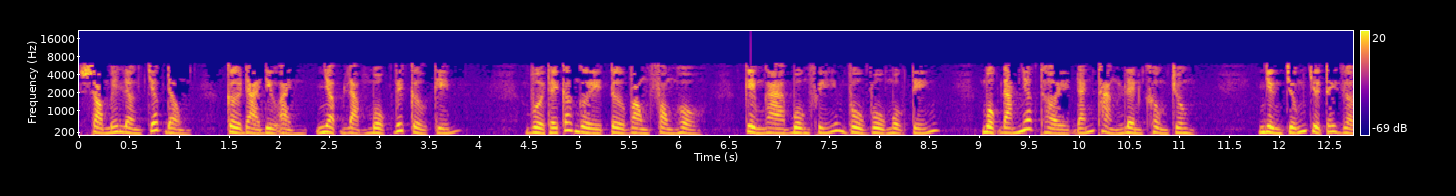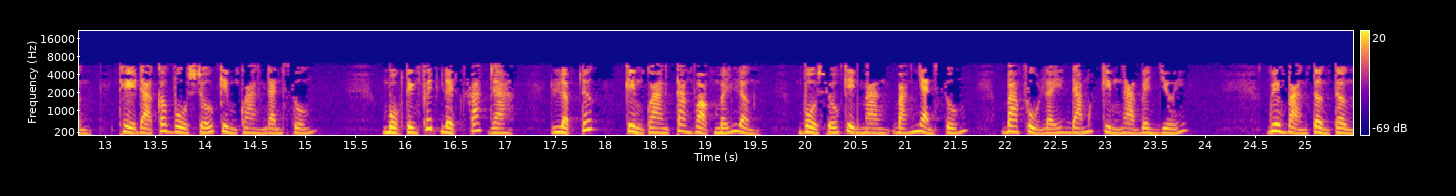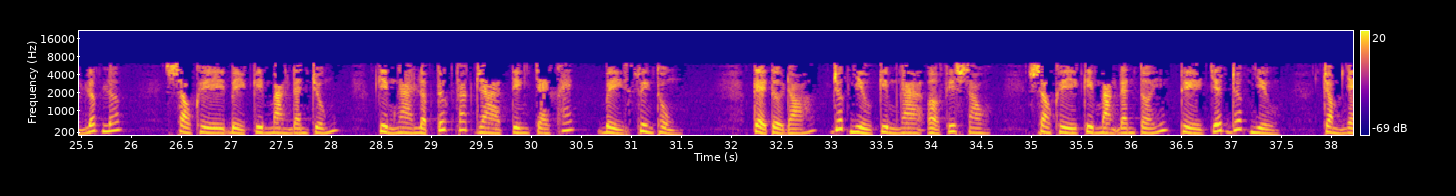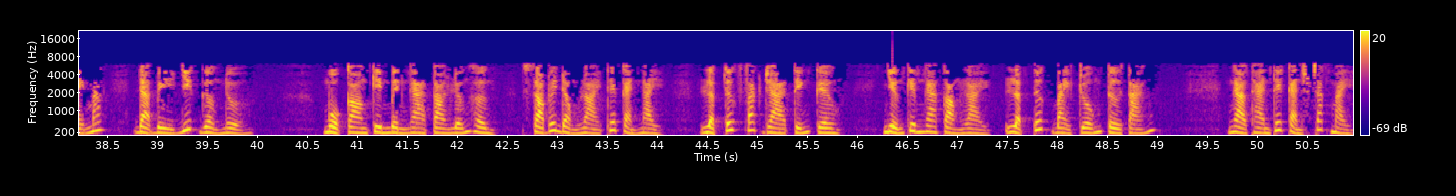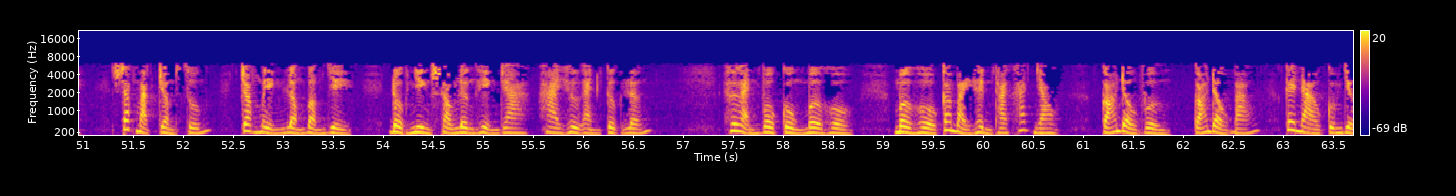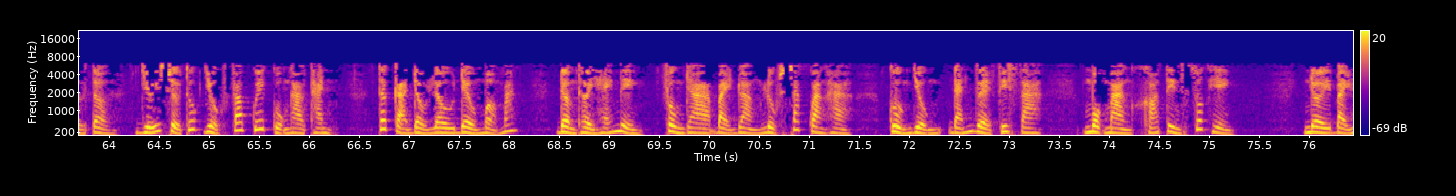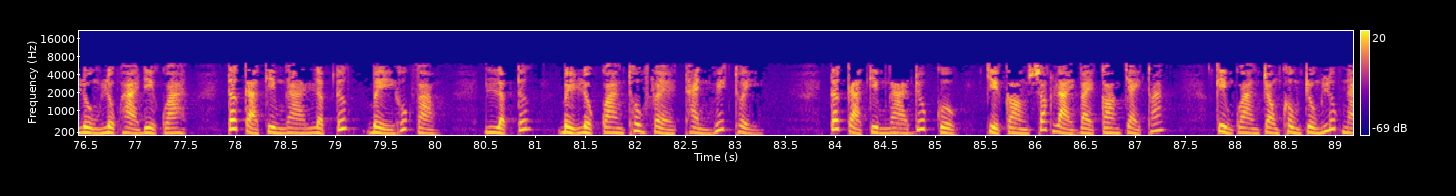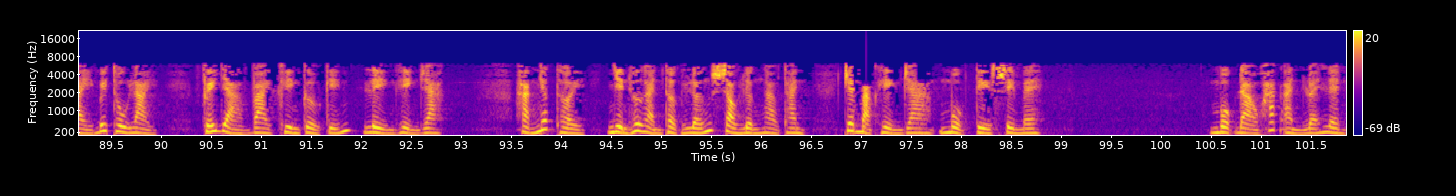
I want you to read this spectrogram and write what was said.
Sau mấy lần chớp động, cự đại điều ảnh nhập làm một với cự kiếm. Vừa thấy các người từ vòng phòng hộ, kiềm ngà buông phí vù vù một tiếng, một đám nhất thời đánh thẳng lên không trung. Nhưng chúng chưa tới gần thì đã có vô số kim quang đánh xuống. Một tiếng phích lịch phát ra, lập tức kim quang tăng vọt mấy lần, vô số kim mang bắn nhanh xuống, ba phủ lấy đám kim nga bên dưới. Nguyên bản tầng tầng lớp lớp, sau khi bị kim mang đánh trúng, kim nga lập tức phát ra tiếng cháy khét, bị xuyên thủng. Kể từ đó, rất nhiều kim nga ở phía sau, sau khi kim mang đánh tới thì chết rất nhiều, trong nháy mắt đã bị giết gần nửa. Một con kim bình nga to lớn hơn so với đồng loại thế cảnh này, lập tức phát ra tiếng kêu, những kim nga còn lại lập tức bay trốn tư tán. Ngạo Thành thấy cảnh sắc mày, sắc mặt trầm xuống, trong miệng lẩm bẩm gì, đột nhiên sau lưng hiện ra hai hư ảnh cực lớn. Hư ảnh vô cùng mơ hồ, mơ hồ có bảy hình thái khác nhau, có đầu vườn, có đầu báo, cái nào cũng dự tờ, dưới sự thúc giục pháp quyết của Ngao Thanh. Tất cả đầu lâu đều mở mắt, đồng thời hé miệng, phùng ra bảy đoạn lục sắc quang hà, cuộn dụng đánh về phía xa, một màn khó tin xuất hiện. Nơi bảy luồng lục hải đi qua, tất cả kim nga lập tức bị hút vào, lập tức bị lục quang thôn phệ thành huyết thủy. Tất cả kim nga rút cuộc, chỉ còn sót lại vài con chạy thoát. Kim quang trong không trung lúc này mới thu lại, phía dạ vai khiên cử kiếm liền hiện ra. Hắn nhất thời nhìn hư ảnh thật lớn sau lưng ngào thanh, trên mặt hiện ra một tia si mê. Một đạo hắc ảnh lóe lên,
